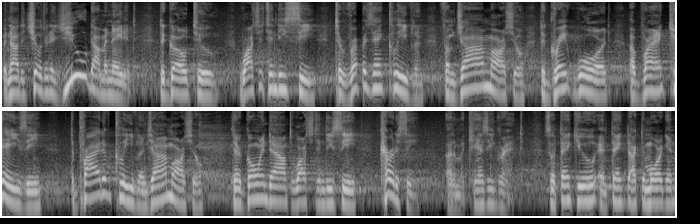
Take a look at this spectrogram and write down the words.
But now the children that you dominated to go to Washington, D.C. to represent Cleveland from John Marshall, the great ward of Brian Kazy, the pride of Cleveland, John Marshall, they're going down to Washington, D.C., courtesy of the McKenzie grant. So thank you, and thank Dr. Morgan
